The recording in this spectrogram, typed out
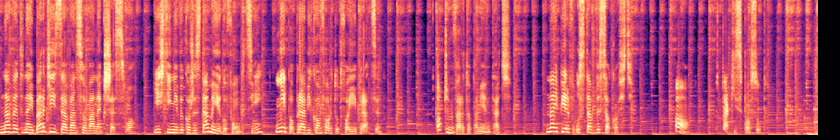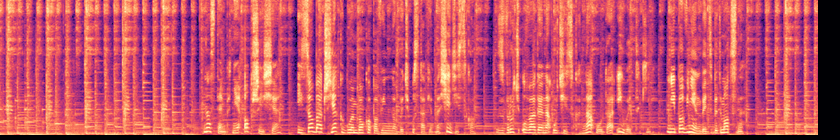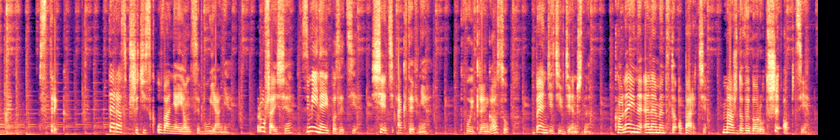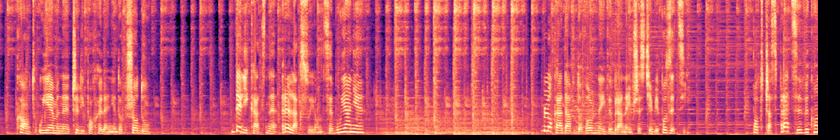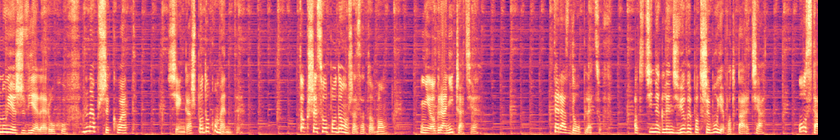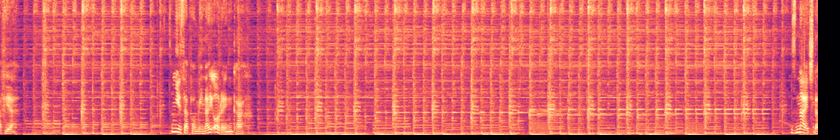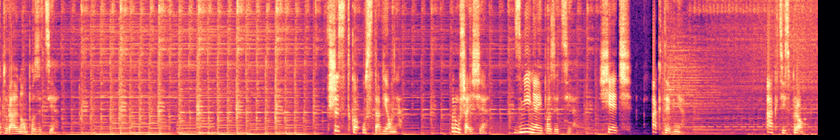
Nawet najbardziej zaawansowane krzesło, jeśli nie wykorzystamy jego funkcji, nie poprawi komfortu Twojej pracy. O czym warto pamiętać? Najpierw ustaw wysokość. O, w taki sposób. Następnie oprzyj się i zobacz, jak głęboko powinno być ustawione siedzisko. Zwróć uwagę na ucisk na uda i łydki. Nie powinien być zbyt mocny. Teraz przycisk uwalniający bujanie. Ruszaj się, zmieniaj pozycję. Siedź aktywnie. Twój kręgosłup będzie Ci wdzięczny. Kolejny element to oparcie. Masz do wyboru trzy opcje. Kąt ujemny, czyli pochylenie do przodu. Delikatne, relaksujące bujanie. Blokada w dowolnej wybranej przez Ciebie pozycji. Podczas pracy wykonujesz wiele ruchów, na przykład sięgasz po dokumenty. To krzesło podąża za tobą, nie ogranicza cię. Teraz dół pleców. Odcinek lędźwiowy potrzebuje podparcia. Ustaw je. Nie zapominaj o rękach. Znajdź naturalną pozycję. Wszystko ustawione. Ruszaj się, zmieniaj pozycję. Siedź aktywnie. Akcis Pro.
